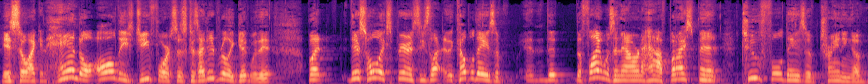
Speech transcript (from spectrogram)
is so I can handle all these G forces because I did really good with it. But this whole experience, these a couple days of the, the flight was an hour and a half, but I spent two full days of training of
